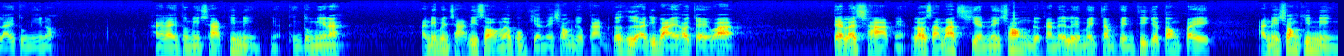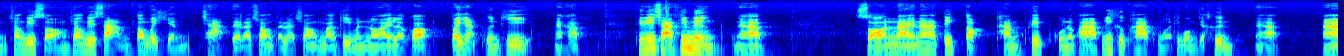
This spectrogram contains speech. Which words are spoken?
ไลท์ตรงนี้เนาะไฮไลท์ตรงนี้ฉากที่หนึ่งเนี่ยถึงตรงนี้นะอันนี้เป็นฉากที่สองแล้วผมเขียนในช่องเดียวกัน ก็คืออธิบายให้เข้าใจว่าแต่ละฉากเนี่ยเราสามารถเขียนในช่องเดียวกันได้เลย ไม่จำเป็นที่จะต้องไป อันนี้ช่องที่หนึ่งช่องที่สองช่องที่สามต้องไปเขียนฉากแต่ละช่องแต่ละช่องบางทีมันน้อยแล้วก็ประหยัดพื้นที่นะครับ ทีนี้ฉากที่หนึ่งนะครับสอนนายหน้า TikTok ทำคลิปคุณภาพนี่คือพาดหัวที่ผมจะขึ้นนะครับอ่า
